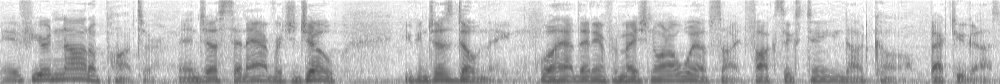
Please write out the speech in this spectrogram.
if you're not a punter and just an average Joe, you can just donate. We'll have that information on our website, fox16.com. Back to you guys.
